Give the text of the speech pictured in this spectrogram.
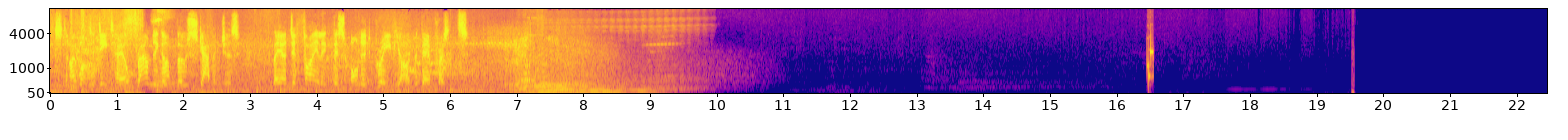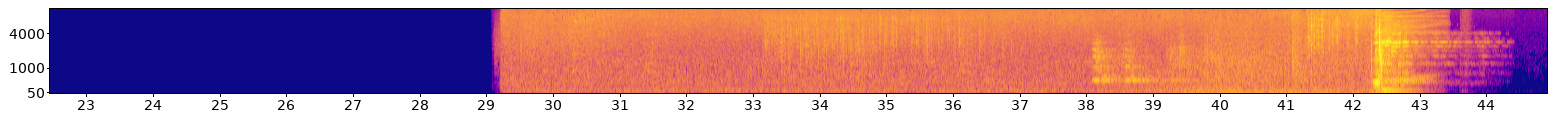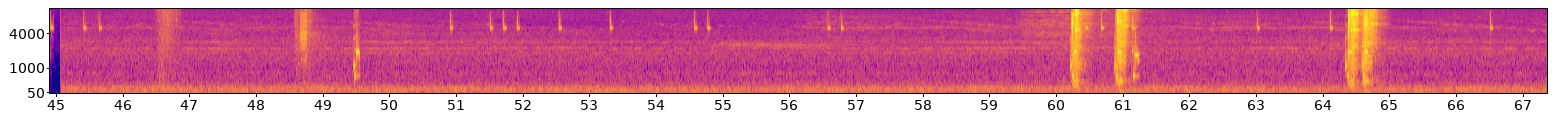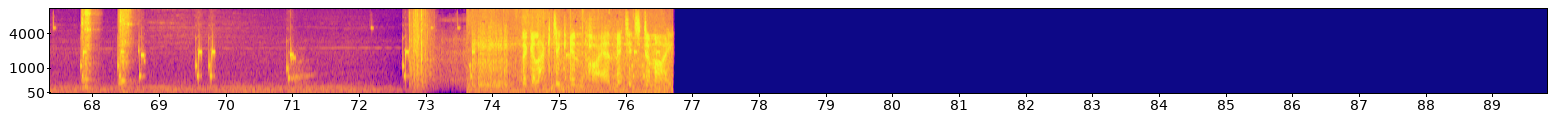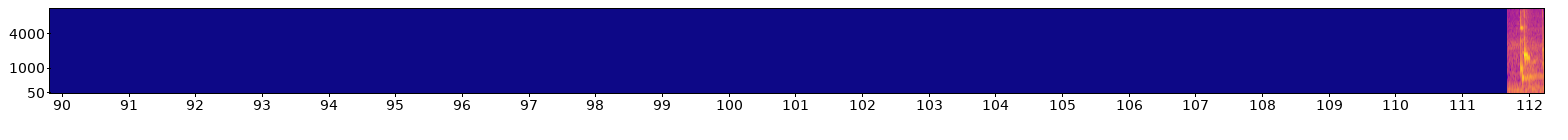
Next, I want to detail rounding up those scavengers. They are defiling this honored graveyard with their presence. The Galactic Empire met its demise. The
